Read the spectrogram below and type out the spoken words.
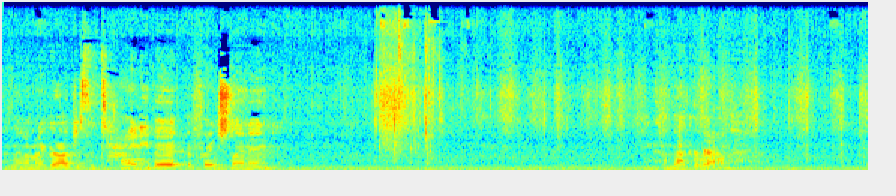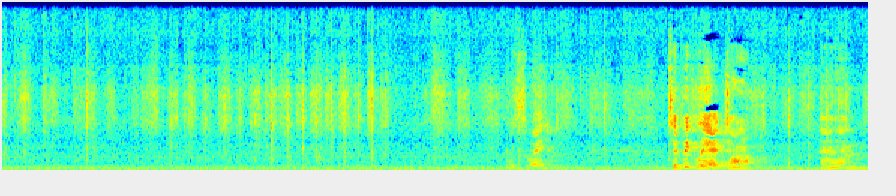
And then I'm gonna grab just a tiny bit of French linen and come back around. This way. Typically I don't um,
